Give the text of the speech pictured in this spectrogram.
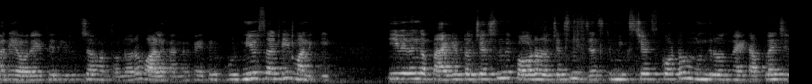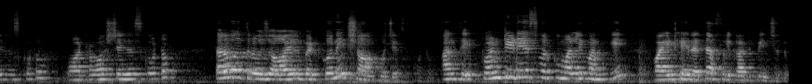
అని ఎవరైతే నిరుత్సాహంతో ఉన్నారో వాళ్ళకందరికైతే గుడ్ న్యూస్ అండి. మనకి ఈ విధంగా ప్యాకెట్ వచ్చేస్తుంది పౌడర్ వచ్చేసింది జస్ట్ మిక్స్ చేసుకోవటం ముందు రోజు నైట్ అప్లై చేసేసుకోవటం వాటర్ వాష్ చేసేసుకోవటం తర్వాత రోజు ఆయిల్ పెట్టుకొని షాంపూ చేసుకోవటం. అంతే ట్వంటీ డేస్ వరకు మళ్ళీ మనకి వైట్ హెయిర్ అయితే అసలు కనిపించదు.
